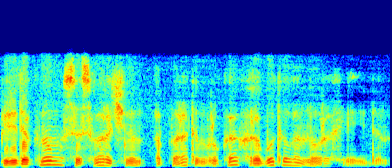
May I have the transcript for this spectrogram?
Перед окном со сварочным аппаратом в руках работала Нора Хейден.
